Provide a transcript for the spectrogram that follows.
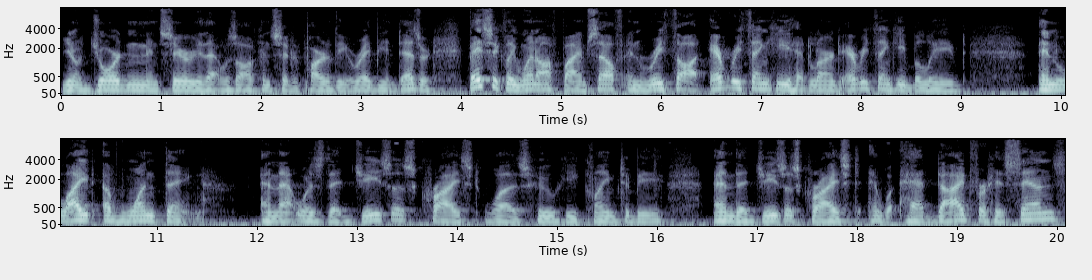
you know, Jordan and Syria, that was all considered part of the Arabian desert. Basically went off by himself and rethought everything he had learned, everything he believed, in light of one thing, and that was that Jesus Christ was who he claimed to be, and that Jesus Christ had died for his sins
